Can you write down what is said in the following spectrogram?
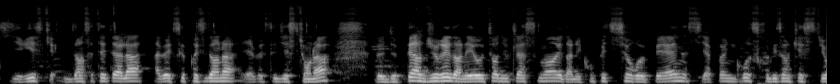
qui risque dans cet état-là, avec ce président-là et avec cette gestion-là, de perdurer dans les hauteurs du classement et dans les compétitions européennes s'il n'y a pas une grosse remise en question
